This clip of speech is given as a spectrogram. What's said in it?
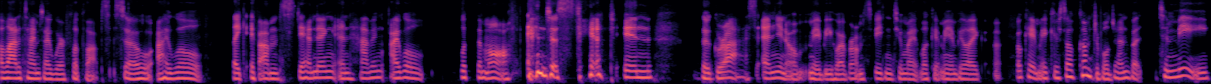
a lot of times I wear flip flops. So I will, like, if I'm standing and having, I will flip them off and just stand in the grass. And, you know, maybe whoever I'm speaking to might look at me and be like, "Uh, okay, make yourself comfortable, Jen. But to me,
